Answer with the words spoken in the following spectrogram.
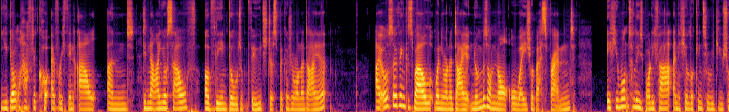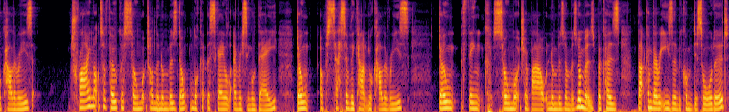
You don't have to cut everything out and deny yourself of the indulgent foods just because you're on a diet. I also think as well when you're on a diet, numbers are not always your best friend. If you want to lose body fat and if you're looking to reduce your calories, try not to focus so much on the numbers. Don't look at the scale every single day. Don't obsessively count your calories. Don't think so much about numbers, numbers, numbers, because that can very easily become disordered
